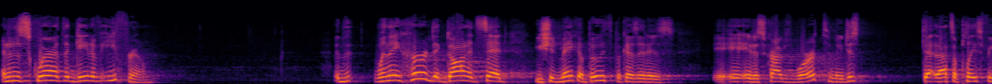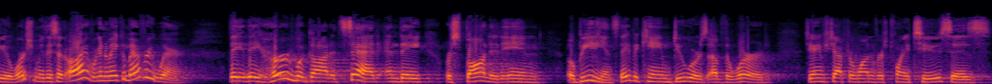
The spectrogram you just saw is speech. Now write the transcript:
and in the square at the gate of Ephraim. When they heard that God had said, You should make a booth because it is it, it ascribes worth to me, just that, that's a place for you to worship me, they said, All right, we're going to make them everywhere. They, they heard what God had said and they responded in obedience. They became doers of the word. James chapter 1, verse 22 says,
